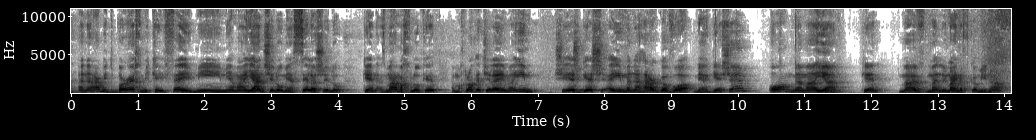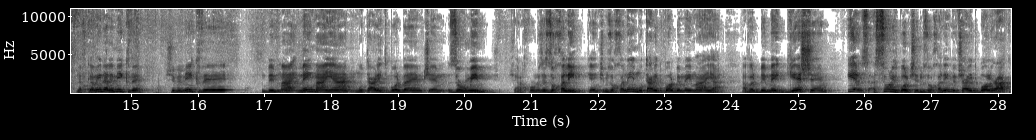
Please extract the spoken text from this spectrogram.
הנהר מתברך מכיפי, מהמעיין שלו, מהסלע שלו, כן? אז מה המחלוקת? המחלוקת שלהם, האם שיש גש... האם הנהר גבוה מהגשם או מהמעיין, כן? מה, מה, למי נפקא מינה? נפקא מינה למקווה, שבמקווה במי מעיין מותר לטבול בהם כשהם זורמים, שאנחנו קוראים לזה זוחלים, כן? כשהם זוחלים מותר לטבול במי מעיין, אבל במי גשם אסור לטבול כשהם זוחלים ואפשר לטבול רק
